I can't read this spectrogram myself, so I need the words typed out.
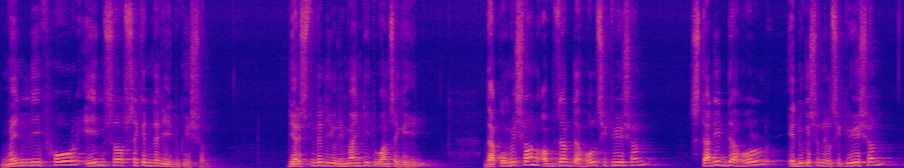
mainly four aims of secondary education. Dear student, you remind it once again. The commission observed the whole situation, studied the whole educational situation,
